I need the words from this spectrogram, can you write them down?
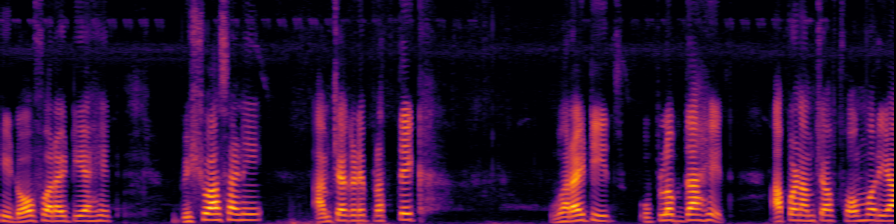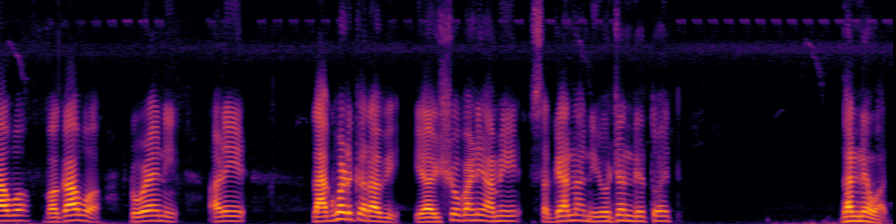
ही डॉफ व्हरायटी आहेत. विश्वासाने आमच्याकडे प्रत्येक व्हरायटीज उपलब्ध आहेत. आपण आमच्या फॉर्मवर यावं बघावं डोळ्यांनी आणि लागवड करावी. या हिशोबाने आम्ही सगळ्यांना नियोजन देतो आहेत धन्यवाद.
